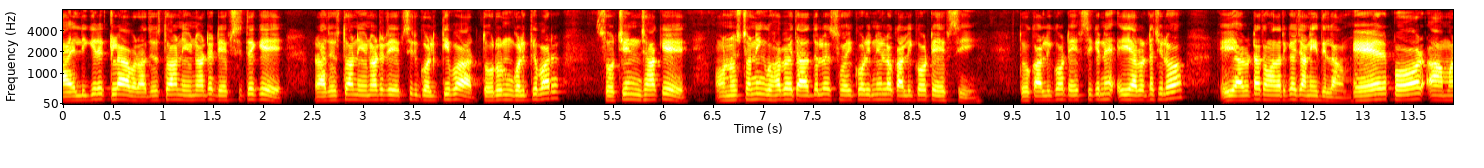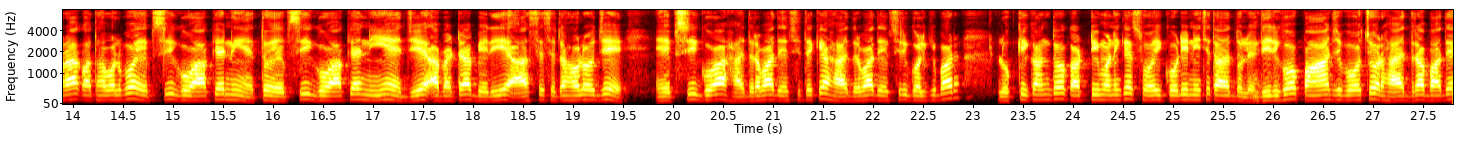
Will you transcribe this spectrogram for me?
আই লিগের ক্লাব রাজস্থান ইউনাইটেড এফসি থেকে, রাজস্থান ইউনাইটেড এফসির গোলকিপার, তরুণ গোলকিপার সচিন ঝাকে আনুষ্ঠানিকভাবে তার দলে সই করে নিল কালিকট এফসি। তো কালিকট এফসি নিয়ে এই আপডেটটা ছিল। এই আপডেটটা তোমাদেরকে জানিয়ে দিলাম। এরপর আমরা কথা বলব এফসি গোয়াকে নিয়ে। তো এফসি গোয়াকে নিয়ে যে আপডেটটা বেরিয়ে আসছে সেটা হলো যে এফসি গোয়া হায়দ্রাবাদ এফসি থেকে হায়দ্রাবাদ এফসির গোলকিপার লক্ষ্মীকান্ত কাট্টিমানিকে সই করিয়ে নিয়েছে তাদের দলে। দীর্ঘ পাঁচ বছর হায়দ্রাবাদে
